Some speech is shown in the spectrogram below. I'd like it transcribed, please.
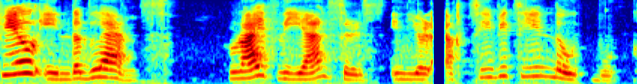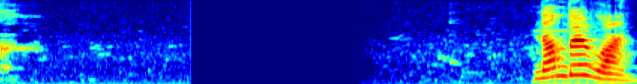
Fill in the blanks. Write the answers in your activity notebook. Number 1.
